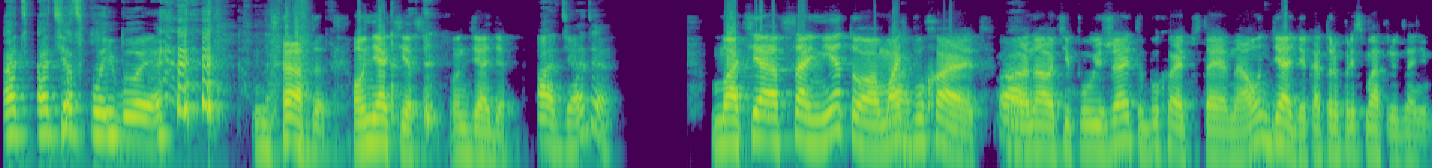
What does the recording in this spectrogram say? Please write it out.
отец плейбоя. Да, да. Он не отец, он дядя. А, дядя? Мать отца нету, а мать а. бухает. А. Она типа уезжает и бухает постоянно. А он дядя, который присматривает за ним.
